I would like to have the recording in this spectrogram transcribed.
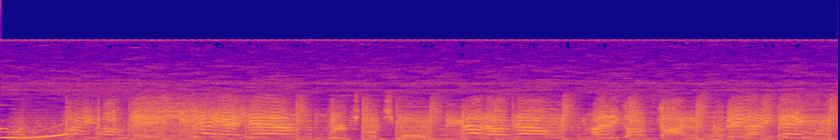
Honeycomb big! Yeah, yeah, yeah! It's not small. No, no, no! Honeycomb's got a big honey taste!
